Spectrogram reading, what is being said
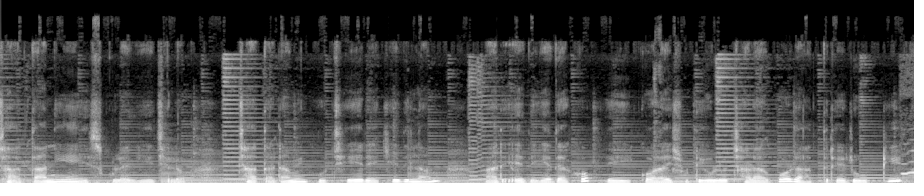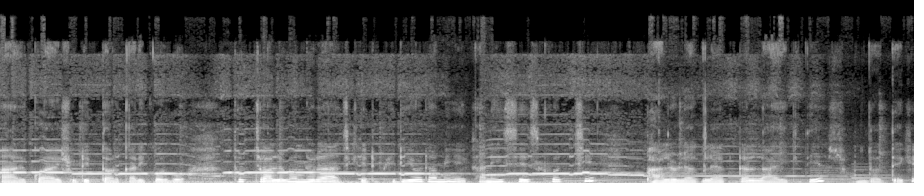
ছাতা নিয়ে স্কুলে গিয়েছিল। ছাতাটা আমি গুছিয়ে রেখে দিলাম। আর এদিকে দেখো, এই কড়াইশুটিগুলো ছাড়াবো, রাত্রে রুটি আর কড়াইশুটির তরকারি করব। তো চলে বন্ধুরা, আজকের ভিডিওটা আমি এখানেই শেষ করছি। ভালো লাগলে একটা লাইক দিয়ে সুন্দর দেখে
